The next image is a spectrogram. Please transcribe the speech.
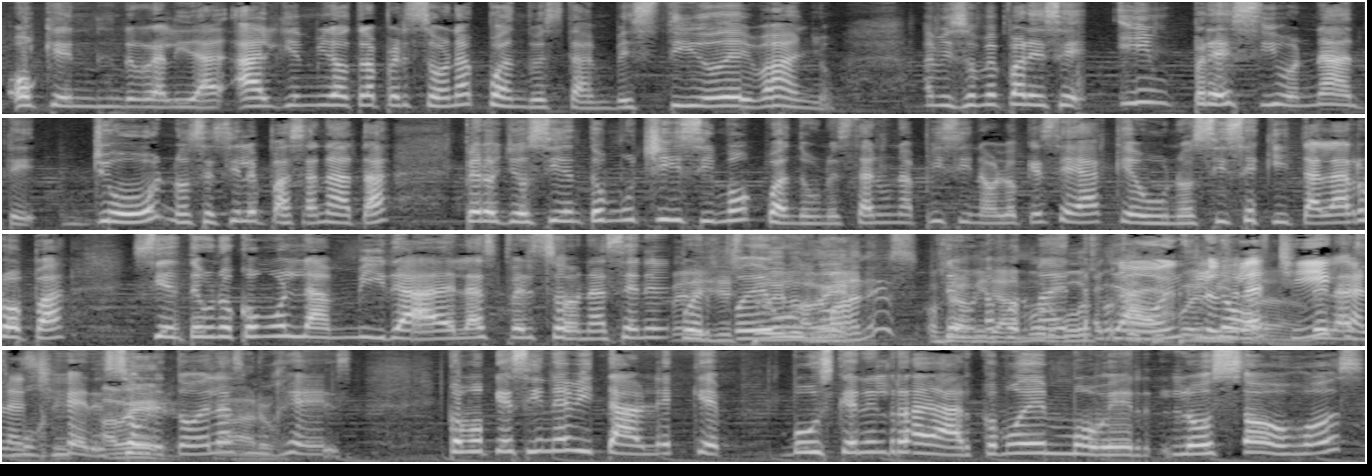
o que en realidad alguien mira a otra persona cuando está en vestido de baño. A mí eso me parece impresionante. Yo, no sé si le pasa a Nata, pero yo siento muchísimo cuando uno está en una piscina o lo que sea, que uno si se quita la ropa, siente uno como la mirada de las personas en el ¿Pero dices cuerpo de de los uno manes? O de sea, una mira, forma detallada. No, ¿qué puede incluso ser? la de chica, las la mujeres, sobre todo de las claro. mujeres. Como que es inevitable que busquen el radar como de mover los ojos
